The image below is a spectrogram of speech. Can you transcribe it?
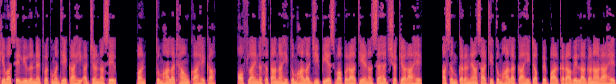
किंवा सेल्युलर नेटवर्कमध्ये काही अडचण असेल पण, तुम्हाला ठाऊक आहे का? ऑफलाईन असतानाही तुम्हाला जीपीएस वापरात येणं सहज शक्य आहे. असं करण्यासाठी तुम्हाला काही टप्पे पार करावे लागणार आहेत.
